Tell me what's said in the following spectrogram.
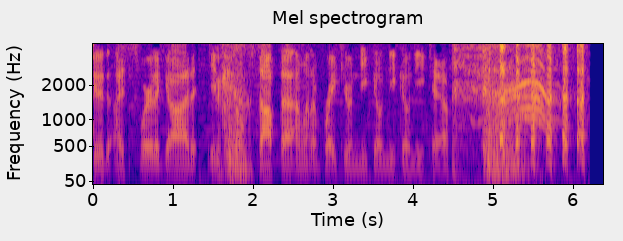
Dude, I swear to God, if you don't stop that, I'm gonna break your Nico Nico kneecaps.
